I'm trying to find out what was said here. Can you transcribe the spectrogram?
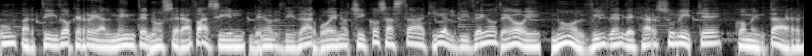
un partido que realmente no será fácil de olvidar. Bueno chicos hasta aquí el video de hoy, no olviden dejar su like, comentar,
